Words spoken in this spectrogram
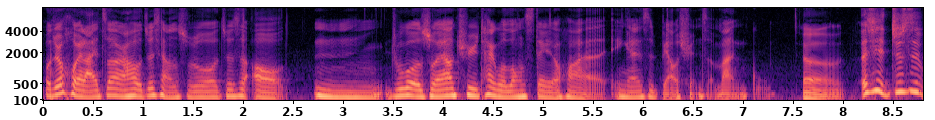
我就回来之后，然后我就想说，就是哦，嗯，如果说要去泰国 long stay 的话，应该是不要选择曼谷。呃，而且就是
